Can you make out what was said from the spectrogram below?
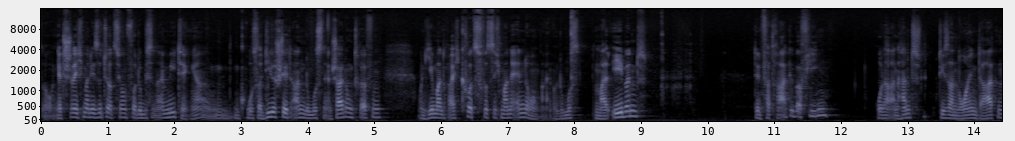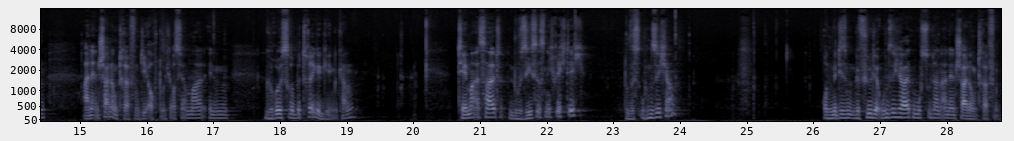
So, und jetzt stelle ich mal die Situation vor, du bist in einem Meeting. Ja? Ein großer Deal steht an, du musst eine Entscheidung treffen und jemand reicht kurzfristig mal eine Änderung ein. Und du musst mal eben den Vertrag überfliegen oder anhand dieser neuen Daten eine Entscheidung treffen, die auch durchaus ja mal in größere Beträge gehen kann. Thema ist halt, du siehst es nicht richtig, du bist unsicher und mit diesem Gefühl der Unsicherheit musst du dann eine Entscheidung treffen.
